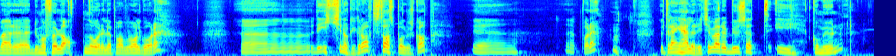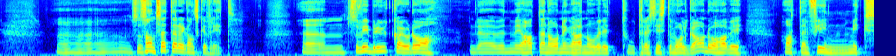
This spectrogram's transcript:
være, du må følge 18 år i løpet av valgåret. Eh, det er ikke noe krav til statsborgerskap eh, på det. Du trenger heller ikke være bosatt i kommunen. Eh, så sånn sett er det ganske fritt. Så vi bruker jo da Vi har hatt denne ordninga her nå ved de to-tre siste valga, og da har vi hatt en fin miks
